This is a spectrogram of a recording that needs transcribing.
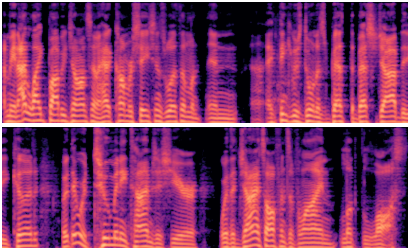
I, mean, I like Bobby Johnson. I had conversations with him, and I think he was doing his best, the best job that he could. But there were too many times this year where the Giants' offensive line looked lost.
